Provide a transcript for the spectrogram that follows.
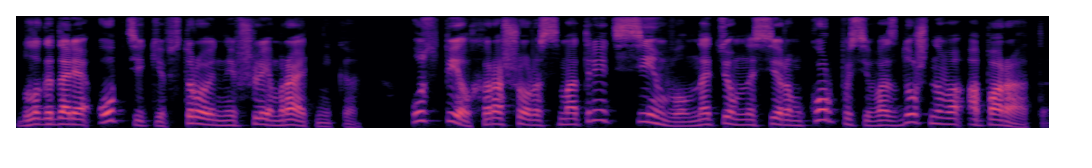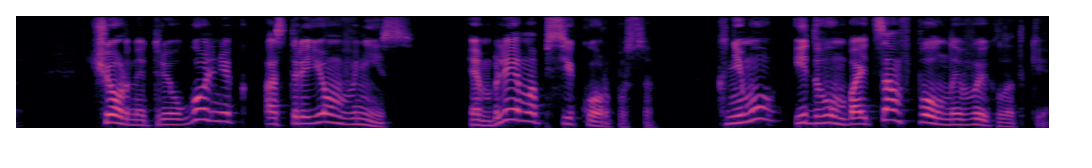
благодаря оптике, встроенной в шлем ратника, успел хорошо рассмотреть символ на темно-сером корпусе воздушного аппарата. Черный треугольник острием вниз. Эмблема пси-корпуса. К нему и двум бойцам в полной выкладке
